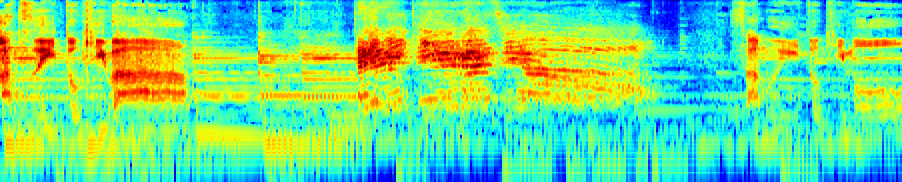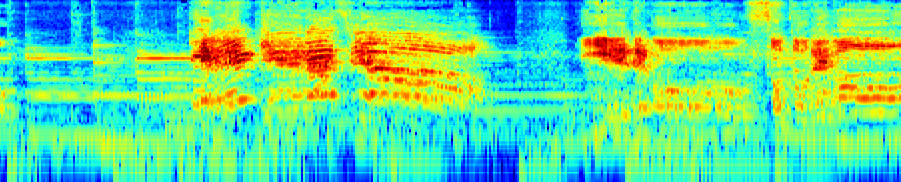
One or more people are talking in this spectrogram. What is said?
暑い時はテレキューラジオ。寒い時もテレキューラジオ。家でも外でも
